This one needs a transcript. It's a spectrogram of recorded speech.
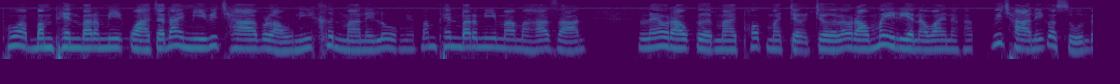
เพราะว่าบำเพ็ญบารมีกว่าจะได้มีวิชาเหล่านี้ขึ้นมาในโลกเนี่ยบำเพ็ญบารมีมามหาศาล แล้วเราเกิดมาพบมาเจอเจอแล้วเราไม่เรียนเอาไว้นะครับ วิชานี้ก็สูญไป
